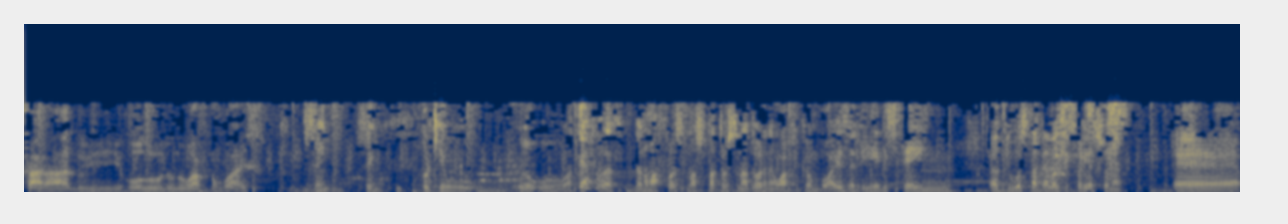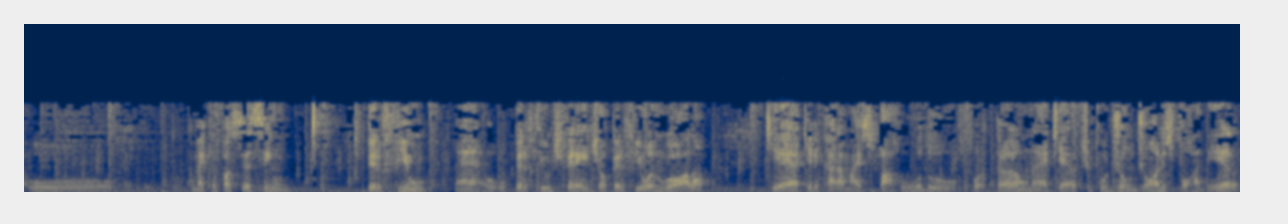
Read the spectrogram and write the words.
sarado e roludo no African Boys. Sim, sim. Porque o, o, o- até dando uma força pro nosso patrocinador, né? O African Boys ali, eles têm ah, duas tabelas de preço, né? É, o como é que eu posso dizer assim, perfil, né? O, o perfil diferente é o perfil Angola, que é aquele cara mais parrudo, fortão, né? Que é tipo o John Jones, porradeiro.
